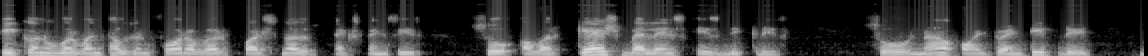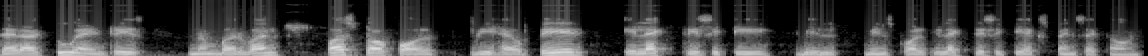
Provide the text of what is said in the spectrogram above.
taken over 1000 for our personal expenses. So our cash balance is decreased. So now on 20th date, there are two entries. Number one, first of all, we have paid electricity bill, means called electricity expense account.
